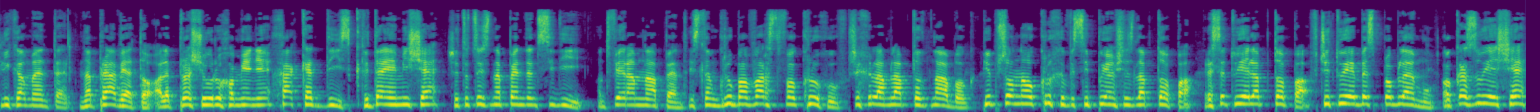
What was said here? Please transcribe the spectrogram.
Klikam Enter. Naprawia to, ale prosi uruchomienie Hacked Disk. Wydaje mi się, że to coś z napędem CD. Otwieram napęd. Jest tam gruba warstwa okruchów. Przechylam laptop na bok. Pieprzone okruchy wysypują się z laptopa. Resetuję laptopa. Wczytuję bez problemu. Okazuje się,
